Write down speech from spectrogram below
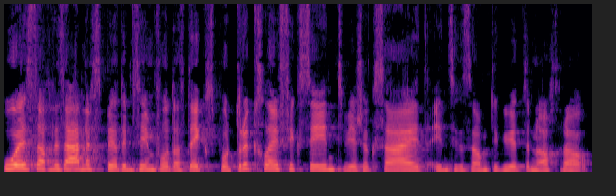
USA ein ähnliches Bild im Sinne von, dass die Exporte rückläufig sind. Wie schon gesagt, insgesamt die Güternachfrage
